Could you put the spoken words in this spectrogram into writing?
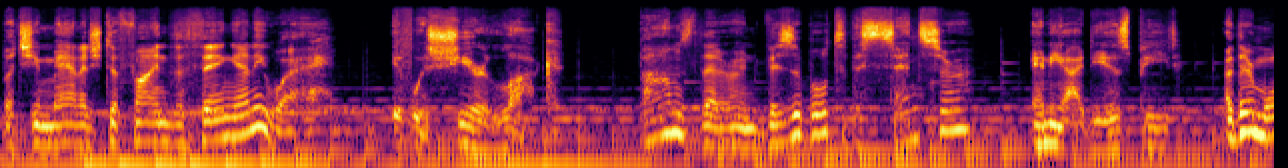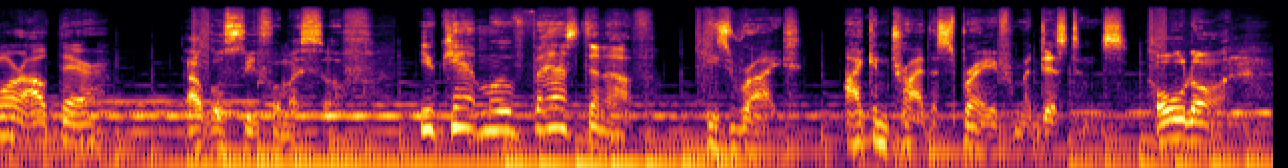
But you managed to find the thing anyway. It was sheer luck. Bombs that are invisible to the sensor? Any ideas, Pete? Are there more out there? I'll go see for myself. You can't move fast enough. He's right. I can try the spray from a distance. Hold on.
